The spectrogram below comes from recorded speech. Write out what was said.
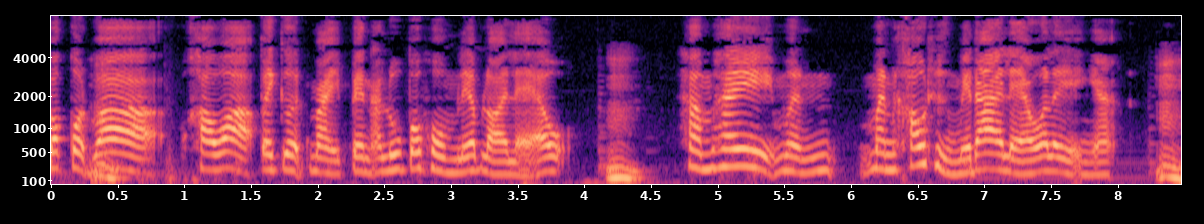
ปรากฏว่าเขาอะไปเกิดใหม่เป็นอรูปภพเรียบร้อยแล้วอืมทำให้เหมือนมันเข้าถึงไม่ได้แล้วอะไรอย่างเงี้ย อืม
